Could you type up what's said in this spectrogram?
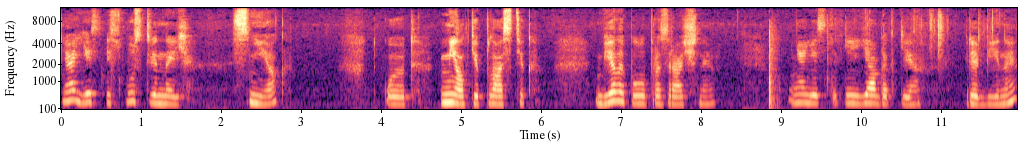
У меня есть искусственный снег, такой вот мелкий пластик, белый полупрозрачный. У меня есть такие ягодки рябины,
